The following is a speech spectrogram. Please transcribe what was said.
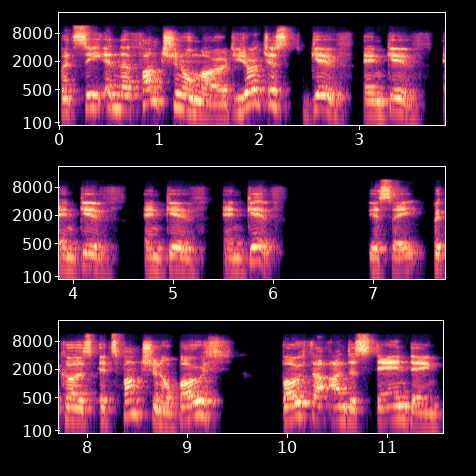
But see, in the functional mode, you don't just give and give and give and give and give, you see, because it's functional. Both, both are understanding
